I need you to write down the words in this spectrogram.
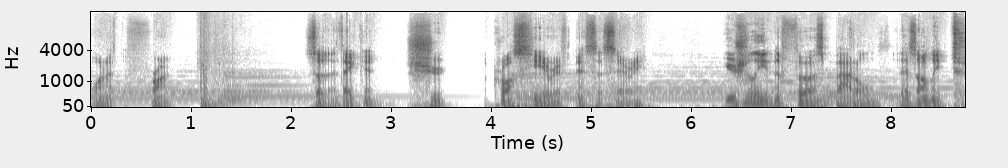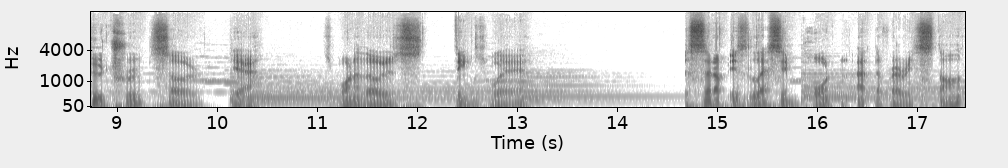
one at the front, so that they can shoot across here if necessary. Usually in the first battle, there's only two troops, so yeah, it's one of those things where the setup is less important at the very start,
